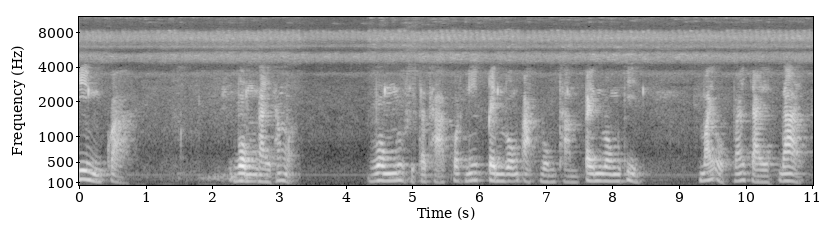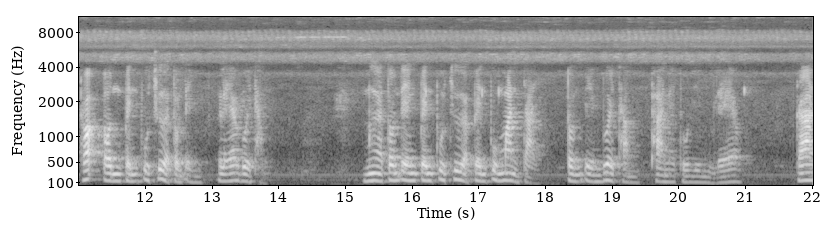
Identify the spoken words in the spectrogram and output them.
ยิ่งกว่าวงในทั้งหมด วงลูกศิษย์ตถาคตนี้เป็นวงอัดวงธรรม เป็นวงที่ไว้อกไว้ใจได้ เพราะตนเป็นผู้เชื่อตนเองแล้วด้วยธรรม เมื่อตนเองเป็นผู้เชื่อเป็นผู้มั่นใจ ตนเองด้วยธรรมภายในตัวเองอยู่แล้ว การ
